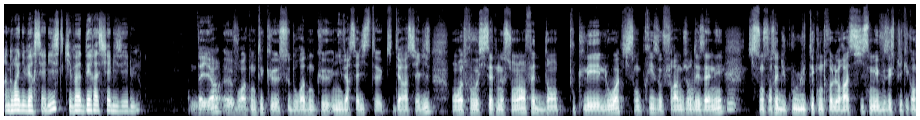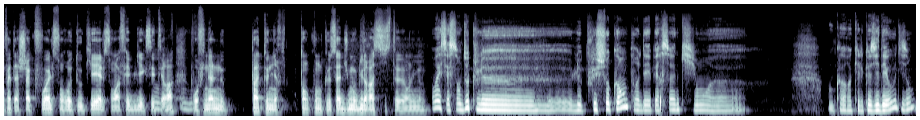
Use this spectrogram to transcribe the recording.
un droit universaliste qui va déracialiser lui. D'ailleurs, euh, vous racontez que ce droit donc euh, universaliste euh, qui déracialise, on retrouve aussi cette notion-là en fait dans toutes les lois qui sont prises au fur et à mesure mmh. des années, mmh. qui sont censées du coup lutter contre le racisme. Et vous expliquez qu'en fait à chaque fois elles sont retoquées, elles sont affaiblies, etc. Mmh, pour au final ne pas tenir tant compte que ça du mobile raciste en lui-même. Oui, c'est sans doute le, le, plus choquant pour des personnes qui ont encore quelques idéaux, disons.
